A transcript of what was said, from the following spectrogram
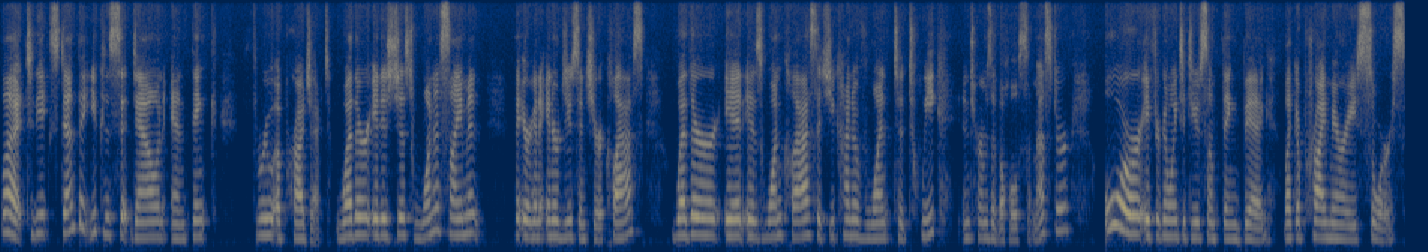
but to the extent that you can sit down and think through a project, whether it is just one assignment that you're going to introduce into your class, whether it is one class that you kind of want to tweak in terms of the whole semester, or if you're going to do something big like a primary source,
